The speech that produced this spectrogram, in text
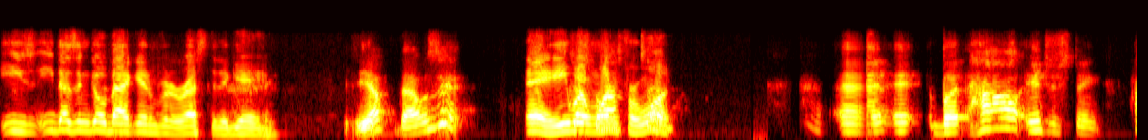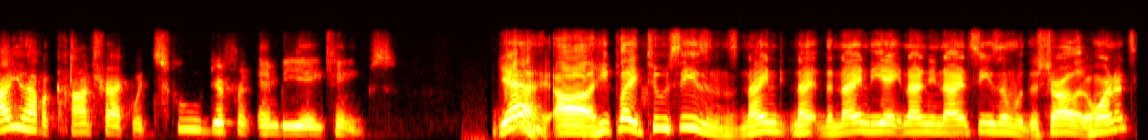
he's he doesn't go back in for the rest of the game. Yep, that was it. Hey, he Just went one for one. And it, but how interesting? How you have a contract with two different NBA teams? Yeah, uh, he played two seasons, 90, the 98-99 season with the Charlotte Hornets,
